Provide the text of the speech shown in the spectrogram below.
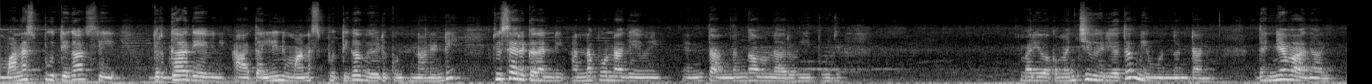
మనస్ఫూర్తిగా శ్రీ దుర్గాదేవిని ఆ తల్లిని మనస్ఫూర్తిగా వేడుకుంటున్నానండి. చూశారు కదండి అన్నపూర్ణాదేవిని ఎంత అందంగా ఉన్నారో ఈ పూజ. మరి ఒక మంచి వీడియోతో మీ ముందుంటాను. ధన్యవాదాలు.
